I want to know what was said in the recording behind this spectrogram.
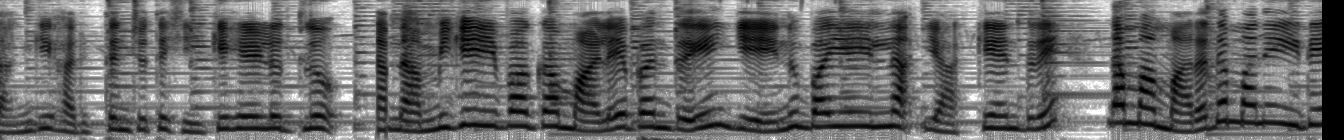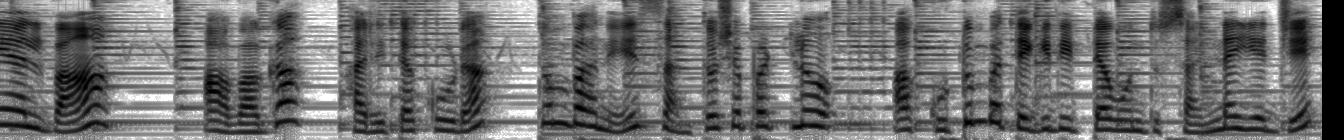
ತಂಗಿ ಹರಿತನ್ ಜೊತೆ ಹೀಗೆ ಹೇಳಿದ್ಲು, ನಮಗೆ ಇವಾಗ ಮಳೆ ಬಂದ್ರೆ ಏನು ಭಯ ಇಲ್ಲ. ಯಾಕೆ ಅಂದ್ರೆ ನಮ್ಮ ಮರದ ಮನೆ ಇದೆ ಅಲ್ವಾ? ಆವಾಗ ಹರಿತ ಕೂಡ ತುಂಬಾನೇ ಸಂತೋಷಪಟ್ಲು. ಆ ಕುಟುಂಬ ತೆಗೆದಿಟ್ಟ ಒಂದು ಸಣ್ಣ ಹೆಜ್ಜೆ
